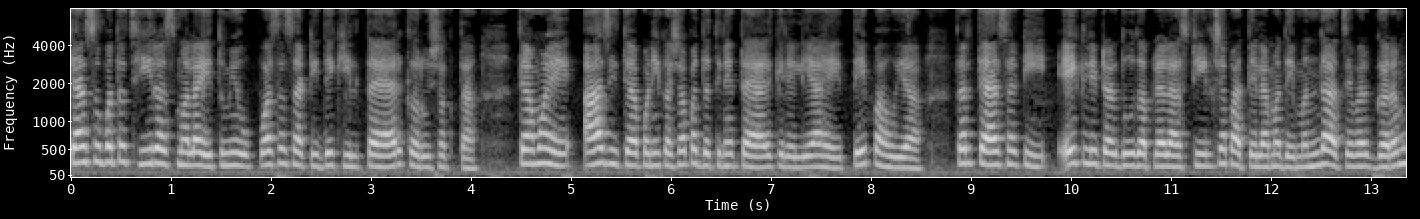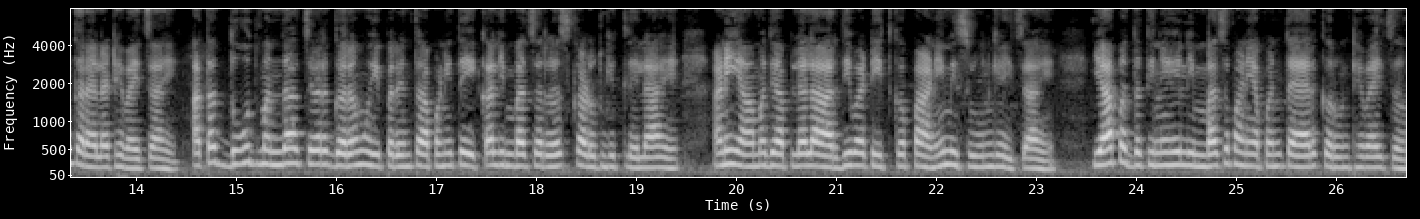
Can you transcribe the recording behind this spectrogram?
त्यासोबतच ही रसमलाई तुम्ही उपवासासाठी देखील तयार करू शकता. त्यामुळे आज इथे आपण ही कशा पद्धतीने तयार केलेली आहे ते पाहूया. तर त्यासाठी एक लिटर दूध आपल्याला स्टीलच्या पातेल्यामध्ये मंद आचेवर गरम करायला ठेवायचं आहे. आता दूध मंद आचेवर गरम होईपर्यंत आपण इथे एका लिंबाचा रस काढून घेतलेला आहे आणि यामध्ये आपल्याला अर्धी वाटी इतकं पाणी मिसळून घ्यायचं आहे. या पद्धतीने हे लिंबाचं पाणी आपण तयार करून ठेवायचं.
